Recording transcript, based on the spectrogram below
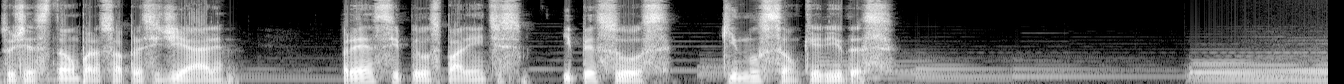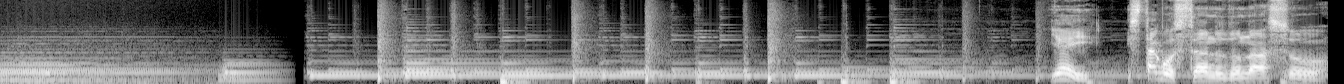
Sugestão para sua prece diária: prece pelos parentes e pessoas que nos são queridas. E aí, está gostando do nosso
